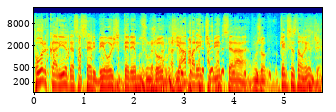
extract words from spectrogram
porcaria dessa série B, hoje teremos um jogo que aparentemente será um jogo. O que é que vocês estão rindo, gente?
